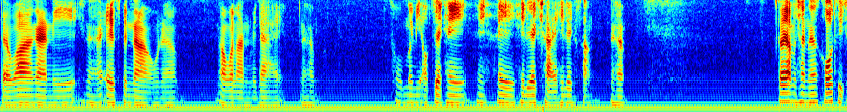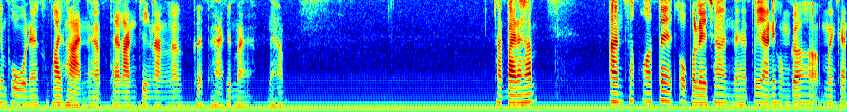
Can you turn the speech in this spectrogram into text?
แต่ว่างานนี้นะฮะ s เป็น now นะครับ เอาวรันไม่ได้นะครับ ราะไม่มี object ให้ให้ให้ให้เรียกใช้ให้เรียกสั่งนะครับ ก็ย้ำอีกครั้งนะโค้ดสีชมพูนะคอมไพล์ผ่านนะครับ แต่รันจริงรันแล้วเกิดปัญหาขึ้นมานะครับ ถัดไปนะครับ unsupported operation นะตัวอย่างนี้ผมก็เหมือนกัน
